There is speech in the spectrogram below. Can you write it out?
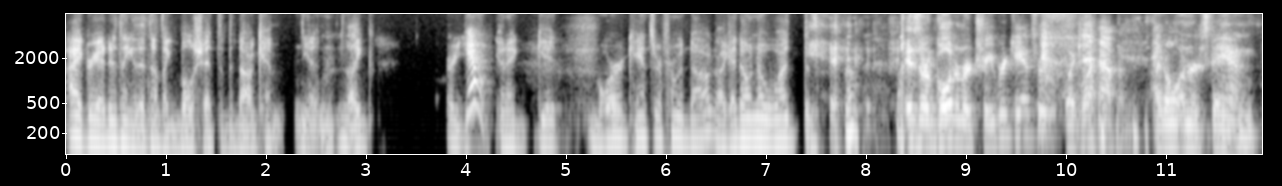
I agree. I do think that sounds like bullshit that the dog can, you know, like, are you Yeah. gonna get more cancer from a dog? Like, I don't know what the is there golden retriever cancer like what happened i don't understand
